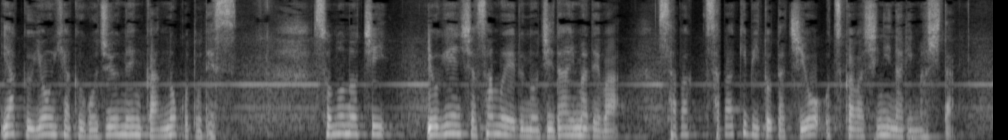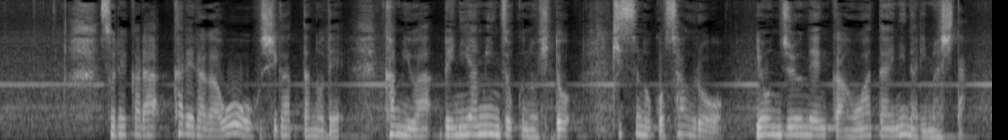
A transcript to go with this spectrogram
約450年間のことです。その後預言者サムエルの時代までは裁き人たちをお使わしになりました。それから彼らが王を欲しがったので神はベニヤ民族の人キスの子サウロを40年間お与えになりました。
